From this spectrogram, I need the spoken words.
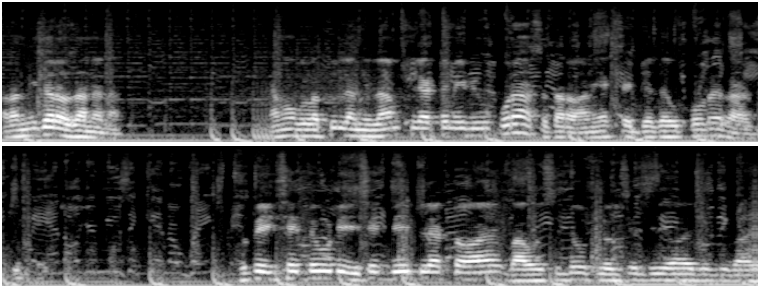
তারা নিজেরাও জানে না। এমনগুলো তুলে নিলাম প্লেয়ারটা মেবি উপরে আছে তারাও আমি এক সাইড দিয়ে উপরে রাখছি যদি এই সাইডে উঠি, এই সাইড দিয়ে প্লেয়ারটা হয়, বা ওই সাইডে উঠলে ওই সাইড দিয়ে হয় যদি ভাই।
